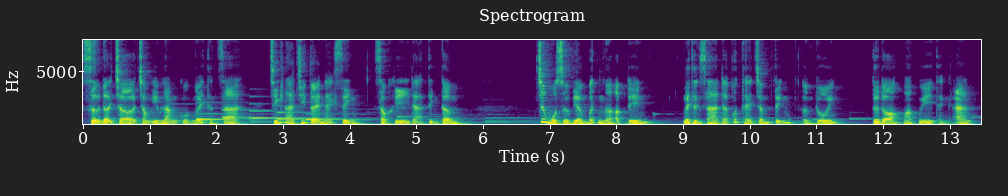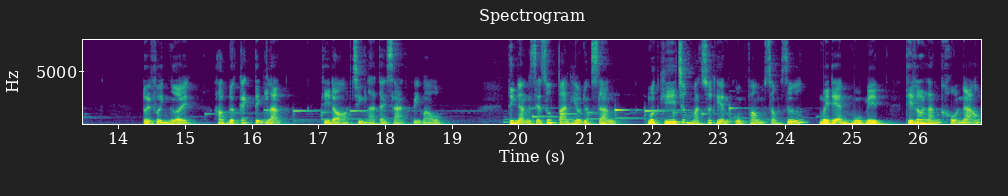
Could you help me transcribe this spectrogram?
Sự đợi chờ trong im lặng của người thương gia chính là trí tuệ nảy sinh sau khi đã tĩnh tâm Trước một sự việc bất ngờ ập đến, người thương gia đã có thể trầm tĩnh, ứng đối, từ đó hóa nguy thành an. Đối với người học được cách tĩnh lặng thì đó chính là tài sản quý báu. Tĩnh lặng sẽ giúp bạn hiểu được rằng một khi trước mặt xuất hiện cuồng phong sóng dữ, mây đen mù mịt thì lo lắng khổ não,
